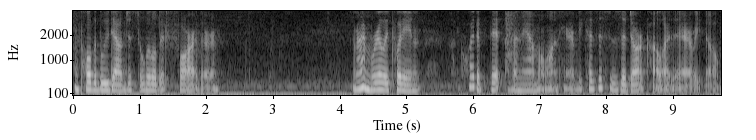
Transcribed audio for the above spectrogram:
and pull the blue down just a little bit farther. And I'm really putting quite a bit of enamel on here because this is a dark color. There we go.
